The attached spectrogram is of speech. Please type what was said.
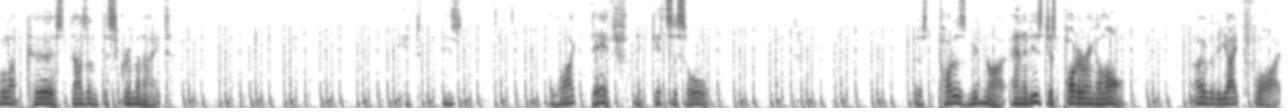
The pull-up curse doesn't discriminate. It is like death. It gets us all. But it's Potter's Midnight, and it is just pottering along over the eighth flight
